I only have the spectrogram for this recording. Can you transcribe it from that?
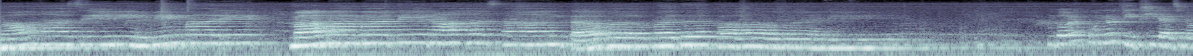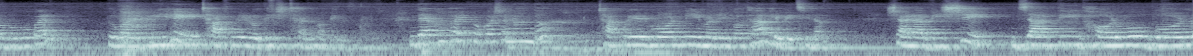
मासिनि विमले বড় পূর্ণ আজ নবগোপাল। তোমার গৃহে ঠাকুরের অধিষ্ঠান হবে। দেখো ভাই প্রকাশানন্দ, ঠাকুরের মঠ নির্মাণের কথা ভেবেছিলাম। সারা বিশ্বে জাতি ধর্ম বর্ণ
